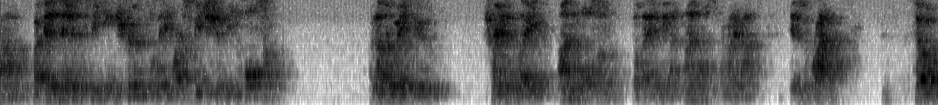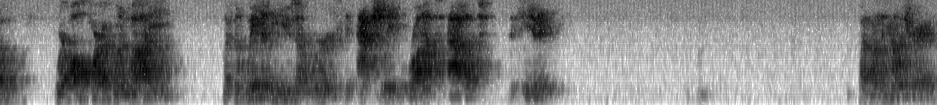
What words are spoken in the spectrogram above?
Um, but in addition to speaking truthfully, our speech should be wholesome. Another way to translate unwholesome, don't let anything unwholesome come out of your mouth, is rotten. So we're all part of one body, but the way that we use our words can actually rot out the community. But on the contrary,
